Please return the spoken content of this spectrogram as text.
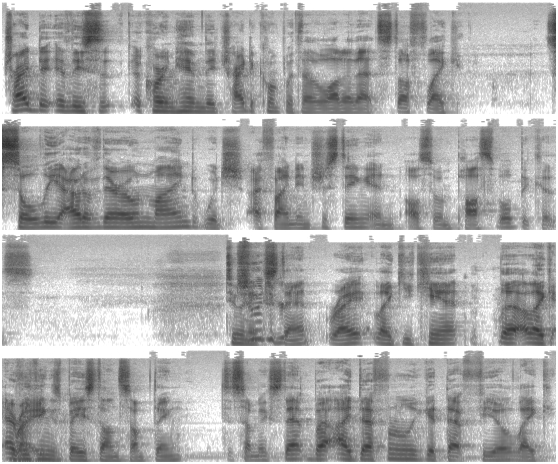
tried to, at least according to him, they tried to come up with a lot of that stuff like solely out of their own mind, which I find interesting and also impossible because to an degree- extent, right? Like you can't like everything's based on something to some extent, but I definitely get that feel like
